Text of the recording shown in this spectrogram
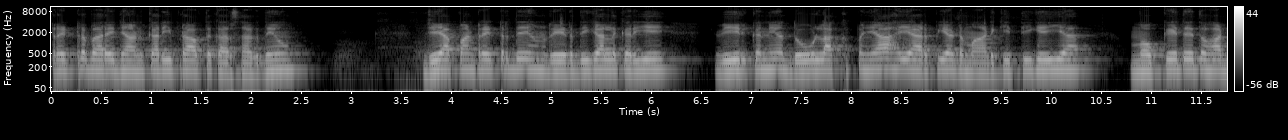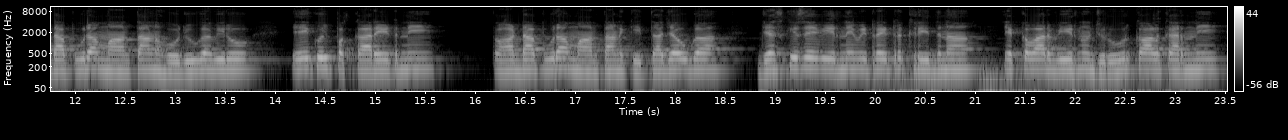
ਟਰੈਕਟਰ ਬਾਰੇ ਜਾਣਕਾਰੀ ਪ੍ਰਾਪਤ ਕਰ ਸਕਦੇ ਹੋ। ਜੇ ਆਪਾਂ ਟਰੈਕਟਰ ਦੇ ਹੁਣ ਰੇਟ ਦੀ ਗੱਲ ਕਰੀਏ, ਵੀਰ ਕੰਨਿਓ 250000 ਰੁਪਇਆ ਡਿਮਾਂਡ ਕੀਤੀ ਗਈ ਆ। ਮੌਕੇ ਤੇ ਤੁਹਾਡਾ ਪੂਰਾ ਮਾਨਤਾਨ ਹੋ ਜਾਊਗਾ ਵੀਰੋ। ਇਹ ਕੋਈ ਪੱਕਾ ਰੇਟ ਨਹੀਂ। ਤੁਹਾਡਾ ਪੂਰਾ ਮਾਨਤਾਨ ਕੀਤਾ ਜਾਊਗਾ। ਜਿਸ ਕਿਸੇ ਵੀਰ ਨੇ ਵੀ ਟਰੈਕਟਰ ਖਰੀਦਣਾ ਇੱਕ ਵਾਰ ਵੀਰ ਨੂੰ ਜ਼ਰੂਰ ਕਾਲ ਕਰਨੀ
